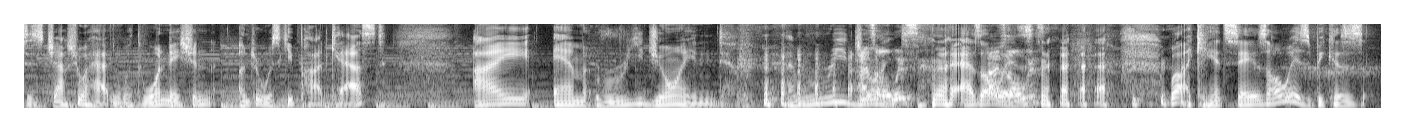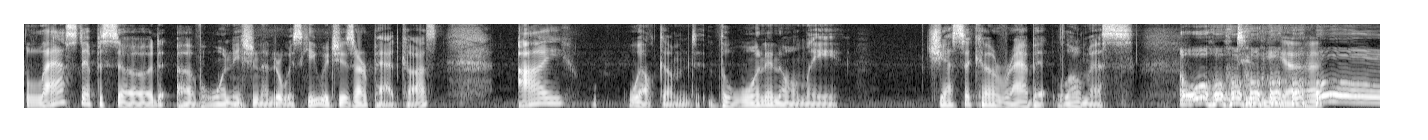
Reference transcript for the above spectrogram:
This is Joshua Hatton with One Nation Under Whiskey podcast. I am rejoined. I'm rejoined. As always. as always. As always. well, I can't say as always because last episode of One Nation Under Whiskey, which is our podcast, I welcomed the one and only Jessica Rabbit Lomas oh, to the uh,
